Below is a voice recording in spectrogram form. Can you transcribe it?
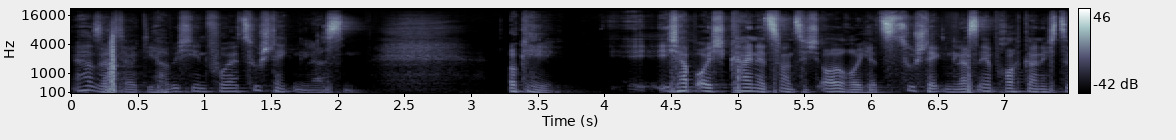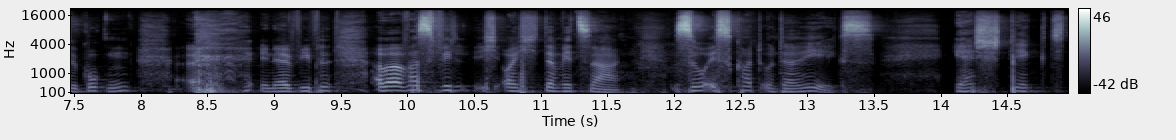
Ja, sagt er, die habe ich Ihnen vorher zustecken lassen. Okay, ich habe euch keine 20 Euro jetzt zustecken lassen, ihr braucht gar nicht zu gucken äh, in der Bibel. Aber was will ich euch damit sagen? So ist Gott unterwegs. Er steckt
